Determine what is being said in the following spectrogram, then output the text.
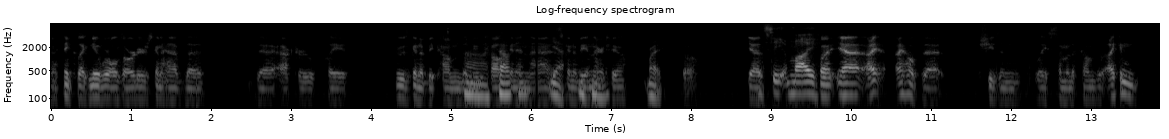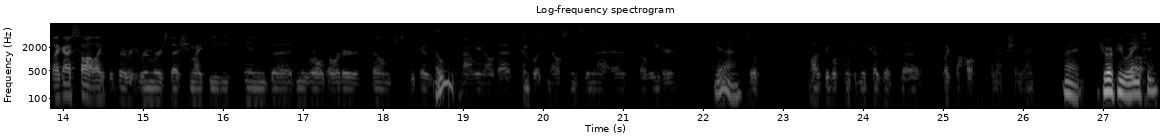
I think like New World Order is going to have the the actor who played who's going to become the new Uh, Falcon, Falcon. in that is Yeah. going to be in there too. Right. So yeah, it's, See, my but yeah, I I hope that she's in at least some of the films. I can like I saw like that there was rumors that she might be in the New World Order film just because Ooh. now we know that Tim Blake Nelson's in that as the leader. Yeah, So a lot of people thinking because of the like the Hulk connection there. right. Gyorfi, what are you Oh. saying?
